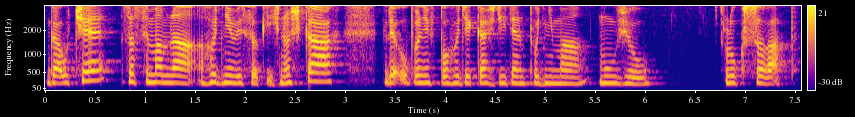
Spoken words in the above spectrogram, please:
Gauče zase mám na hodně vysokých nožkách, kde úplně v pohodě každý den pod nima můžu luxovat.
